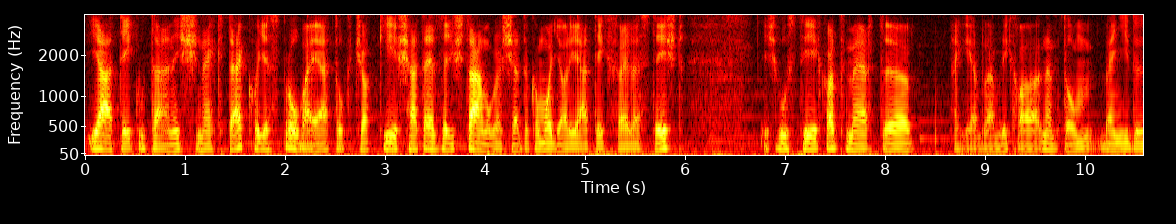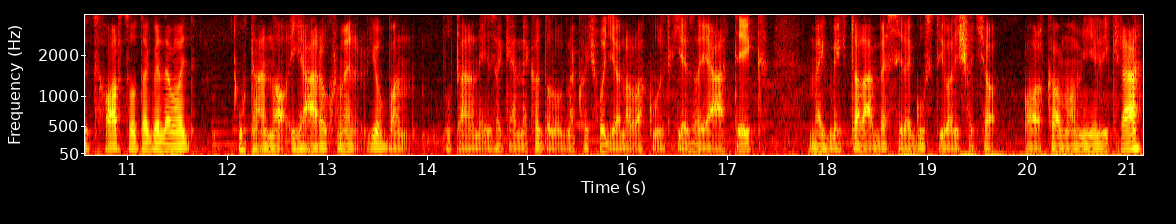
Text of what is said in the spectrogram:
játék után is nektek, hogy ezt próbáljátok csak ki, és hát ezzel is támogassátok a magyar játékfejlesztést és gusztiékat, mert uh, megérdemlik, ha nem tudom mennyi időt harcoltak de majd utána járok, mert jobban utána nézek ennek a dolognak, hogy hogyan alakult ki ez a játék, meg még talán beszélek Gusztival is, hogyha alkalmam nyílik rá.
